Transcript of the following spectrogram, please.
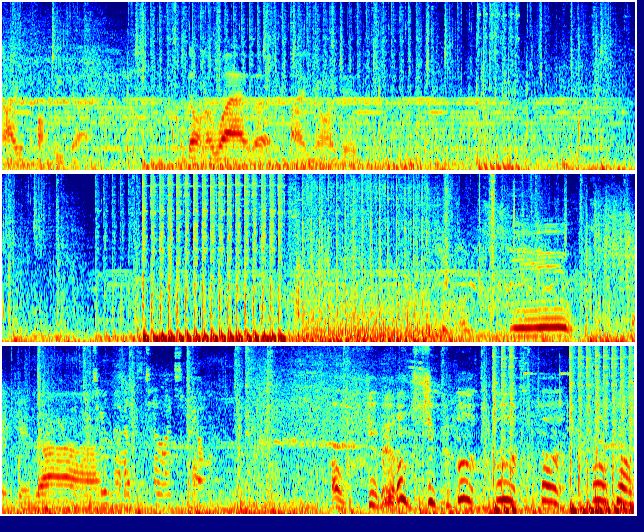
I probably that. I don't know why, but I know I did. shoot. Check it out. Two minutes till it's. Oh shoot! Oh shoot! Oh, oh, oh, oh god!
